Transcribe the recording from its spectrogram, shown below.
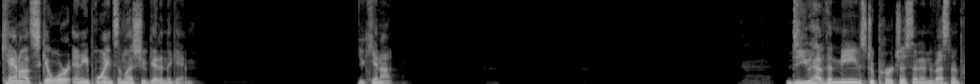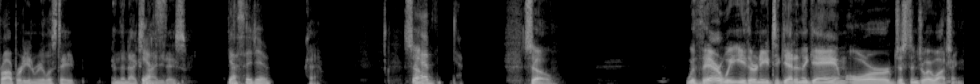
cannot score any points unless you get in the game. You cannot. Do you have the means to purchase an investment property in real estate in the next Yes. 90 days? Yes, I do. Okay. So, I have so with there, we either need to get in the game or just enjoy watching.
